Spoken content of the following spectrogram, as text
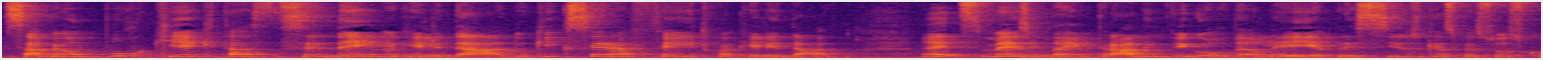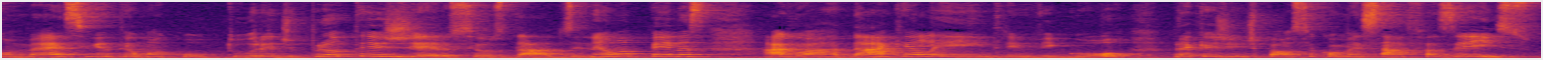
saber o porquê que está cedendo aquele dado, o que, que será feito com aquele dado. Antes mesmo da entrada em vigor da lei, é preciso que as pessoas comecem a ter uma cultura de proteger os seus dados e não apenas aguardar que a lei entre em vigor para que a gente possa começar a fazer isso.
